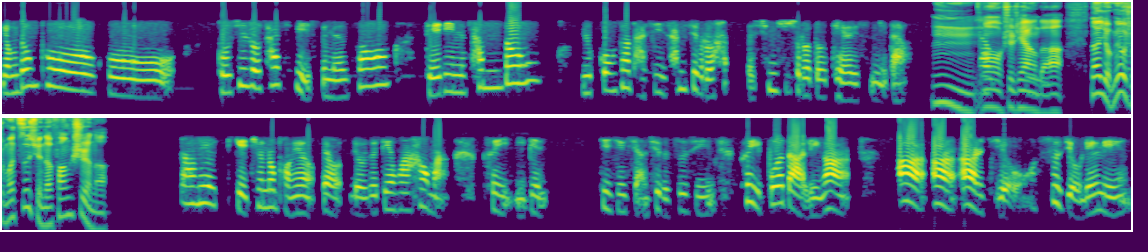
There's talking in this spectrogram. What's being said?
永东浦구도심로사십이있으면서대림3동6공사 다시 30으로 신주소로도 되어 있습니다. 嗯，哦，是这样的啊。那有没有什么咨询的方式呢？当然要给听众朋友要留个电话号码，可以一边进行详细的咨询，可以拨打零二二二九四九零零，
